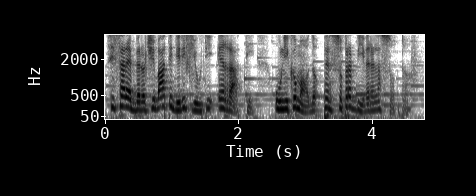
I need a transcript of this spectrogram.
si sarebbero cibati di rifiuti e ratti, unico modo per sopravvivere là sotto.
